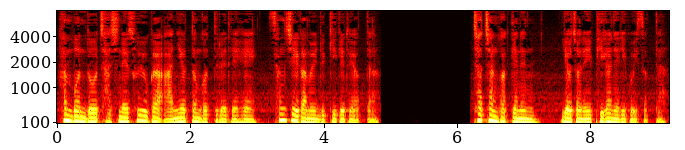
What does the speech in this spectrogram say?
한 번도 자신의 소유가 아니었던 것들에 대해 상실감을 느끼게 되었다. 차창 밖에는 여전히 비가 내리고 있었다.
